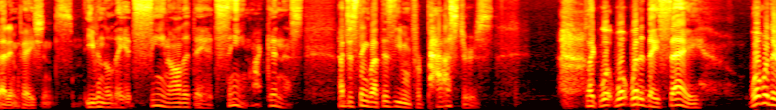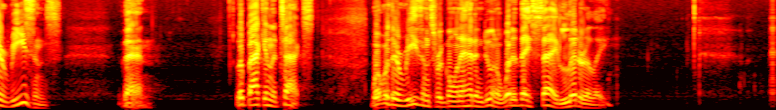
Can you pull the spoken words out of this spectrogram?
That impatience, even though they had seen all that they had seen. My goodness. I just think about this even for pastors. Like, what, what, what did they say? What were their reasons then? Look back in the text. What were their reasons for going ahead and doing it? What did they say, literally?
